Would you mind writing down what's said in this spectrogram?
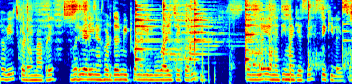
હવે જ કઢાઈમાં આપણે વરિયાળીને હળદર, મીઠું અને લીંબુવાળી જે કરી હતી, તેને લઈ અને ધીમા ગેસે શેકી લઈશું.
